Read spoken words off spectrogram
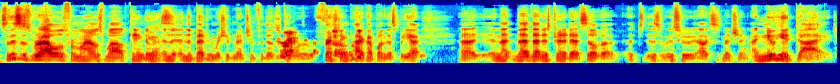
so this is Raoul from Raoul's Wild Kingdom Yes. in the in the bedroom. We should mention for those Correct. who are Yes. freshening So- back up on this, but yeah. Uh, and that, that that is Trinidad Silva it is, is who Alex is mentioning. I knew he had died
